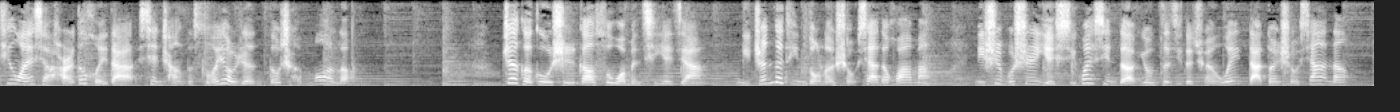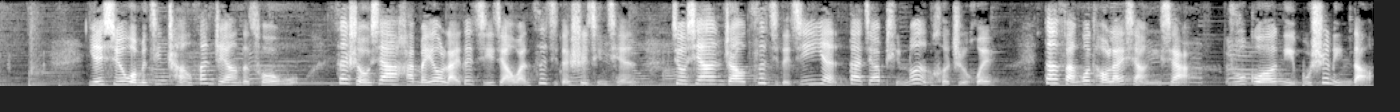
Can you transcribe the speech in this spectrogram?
听完小孩的回答，现场的所有人都沉默了。这个故事告诉我们企业家：你真的听懂了手下的话吗？你是不是也习惯性的用自己的权威打断手下呢？也许我们经常犯这样的错误，在手下还没有来得及讲完自己的事情前，就先按照自己的经验大家评论和指挥。但反过头来想一下，如果你不是领导，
